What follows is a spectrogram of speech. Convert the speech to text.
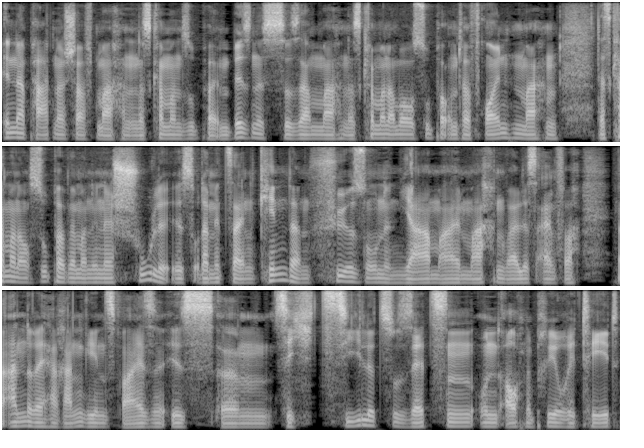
in der Partnerschaft machen, das kann man super im Business zusammen machen, das kann man aber auch super unter Freunden machen, das kann man auch super, wenn man in der Schule ist oder mit seinen Kindern für so ein Jahr mal machen, weil es einfach eine andere Herangehensweise ist, ähm, sich Ziele zu setzen und auch eine Priorität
